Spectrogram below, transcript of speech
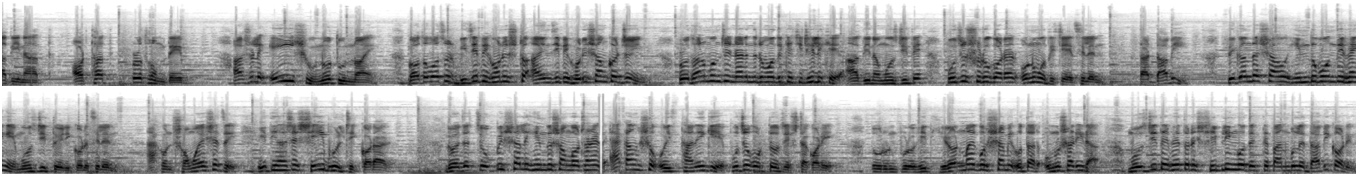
আদিনাথ, অর্থাৎ প্রথম দেব। আসলে এই ইস্যু নতুন নয়। গত বছর বিজেপি ঘনিষ্ঠ আইনজীবী হরিশঙ্কর জৈন প্রধানমন্ত্রী নরেন্দ্র মোদীকে চিঠি লিখে আদিনা মসজিদে পুজো শুরু করার অনুমতি চেয়েছিলেন। তার দাবি, সিকান্দার শাহ হিন্দু মন্দির ভেঙে মসজিদ তৈরি করেছিলেন। এখন সময় এসেছে ইতিহাসে সেই ভুল ঠিক করার। দু হাজার চব্বিশ সালে হিন্দু সংগঠনের একাংশ ওই স্থানে গিয়ে পুজো করতেও চেষ্টা করে। তরুণ পুরোহিত হিরণময় গোস্বামী ও তার অনুসারীরা মসজিদের ভেতরে শিবলিঙ্গ দেখতে পান বলে দাবি করেন।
